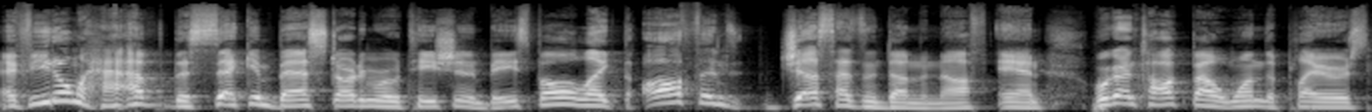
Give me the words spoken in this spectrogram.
if you don't have the second best starting rotation in baseball, like the offense just hasn't done enough. And we're gonna talk about one of the players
